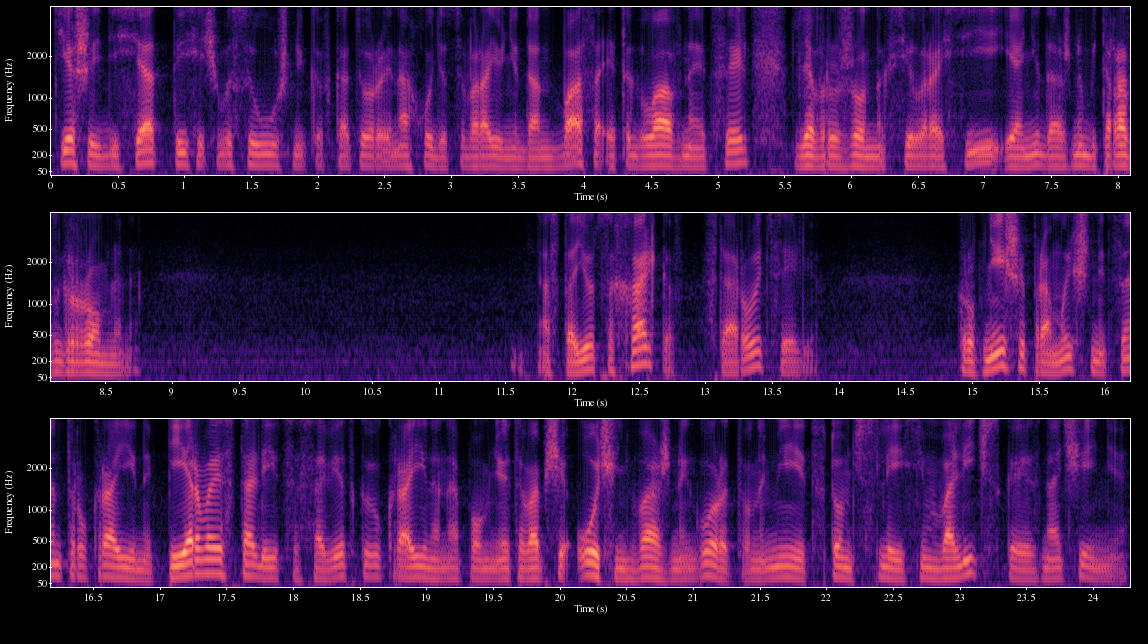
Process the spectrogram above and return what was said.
Те 60 тысяч ВСУшников, которые находятся в районе Донбасса, это главная цель для вооруженных сил России, и они должны быть разгромлены. Остается Харьков второй целью. Крупнейший промышленный центр Украины, первая столица советской Украины, напомню, это вообще очень важный город, он имеет в том числе и символическое значение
